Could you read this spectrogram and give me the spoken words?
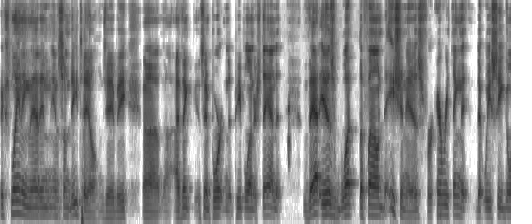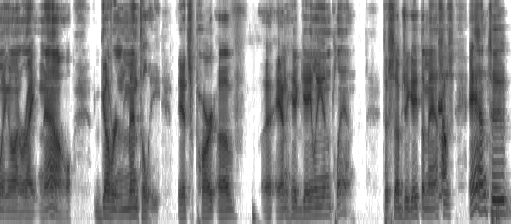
explaining that in in some detail, JB. Uh, I think it's important that people understand that that is what the foundation is for everything that, that we see going on right now governmentally. It's part of uh, an Hegelian plan to subjugate the masses yeah. and to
